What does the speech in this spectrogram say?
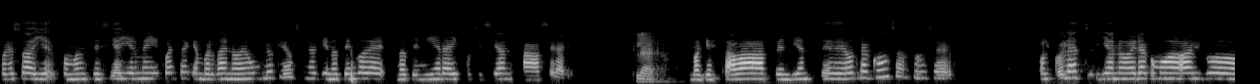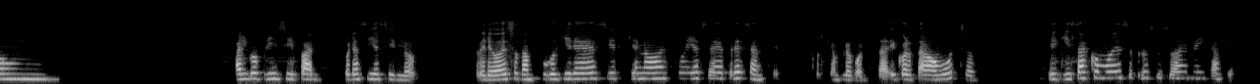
por eso ayer, como les decía ayer, me di cuenta que en verdad no es un bloqueo, sino que no tengo de- no tenía la disposición a hacer algo. Claro. Como que estaba pendiente de otra cosa, entonces el collage ya no era como algo, mm, algo principal, por así decirlo. Pero eso tampoco quiere decir que no estuviese presente. Por ejemplo, corta, he cortado mucho. Y quizás como ese proceso de meditación.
